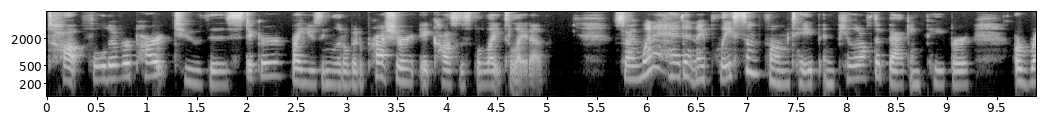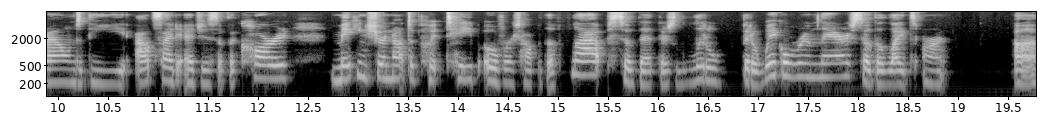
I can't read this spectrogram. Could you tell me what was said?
top fold over part to the sticker by using a little bit of pressure, it causes the light to light up. So I went ahead and I placed some foam tape and peeled off the backing paper around the outside edges of the card. making sure not to put tape over top of the flap so that there's a little bit of wiggle room there so the lights aren't uh,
